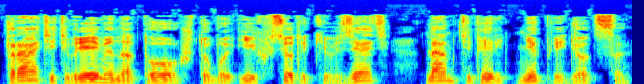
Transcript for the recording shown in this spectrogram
тратить время на то, чтобы их все-таки взять, нам теперь не придется.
